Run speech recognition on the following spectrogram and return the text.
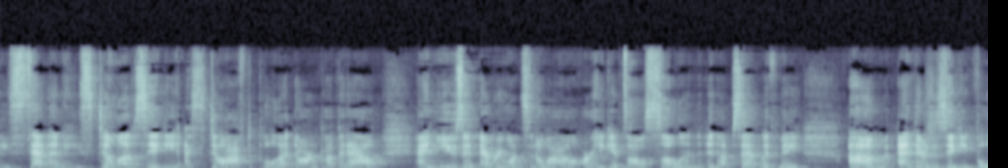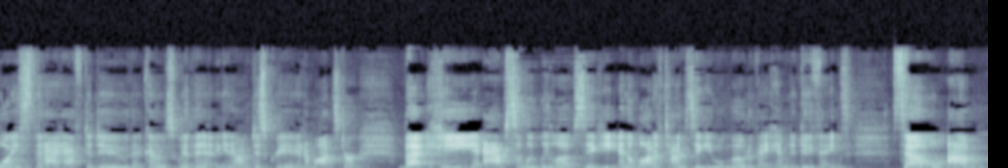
He's seven. He still loves Ziggy. I still have to pull that darn puppet out and use it every once in a while or he gets all sullen and upset with me. Um, and there's a Ziggy voice that I have to do that goes with it. You know, I've just created a monster. But he absolutely loves Ziggy, and a lot of times Ziggy will motivate him to do things. So um,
